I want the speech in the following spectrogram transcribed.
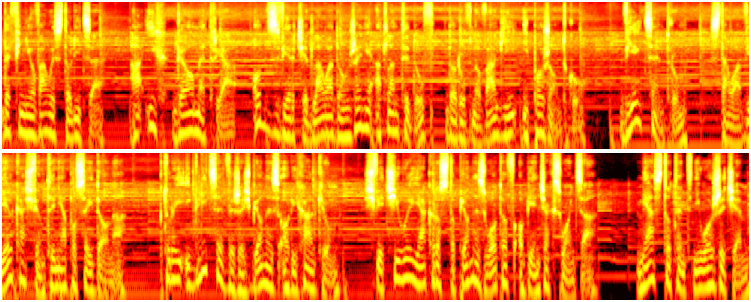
definiowały stolicę, a ich geometria odzwierciedlała dążenie Atlantydów do równowagi i porządku. W jej centrum stała wielka świątynia Posejdona, której iglice wyrzeźbione z orichalcium świeciły jak roztopione złoto w objęciach słońca. Miasto tętniło życiem,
